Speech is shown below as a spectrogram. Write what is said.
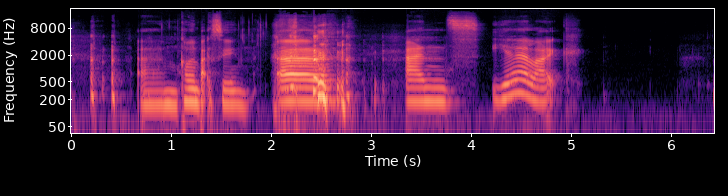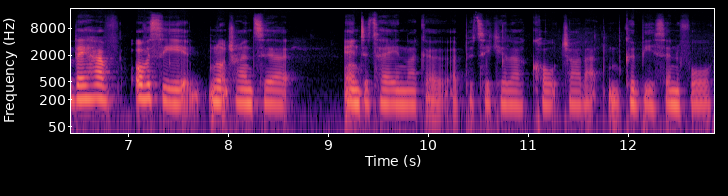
um, coming back soon. Uh, and yeah, like they have obviously not trying to entertain like a, a particular culture that could be sinful.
